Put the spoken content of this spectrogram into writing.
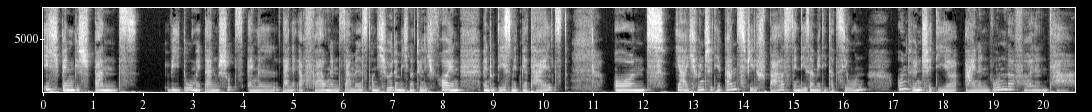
Ich bin gespannt, wie du mit deinem Schutzengel deine Erfahrungen sammelst und ich würde mich natürlich freuen, wenn du dies mit mir teilst. Und ja, ich wünsche dir ganz viel Spaß in dieser Meditation und wünsche dir einen wundervollen Tag.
